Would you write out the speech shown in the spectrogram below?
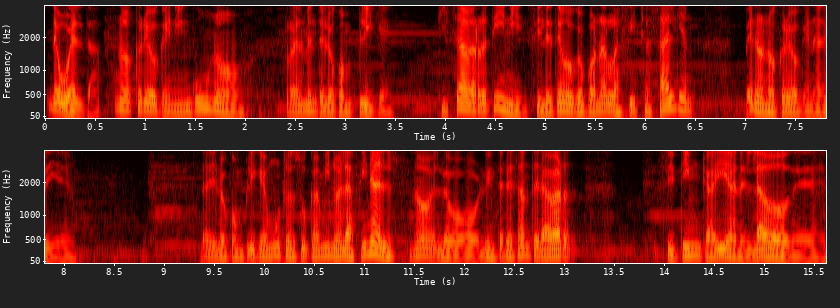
De vuelta, no creo que ninguno realmente lo complique. Quizá Berretini, si le tengo que poner las fichas a alguien, pero no creo que nadie, nadie lo complique mucho en su camino a la final. ¿no? Lo, lo interesante era ver si Tim caía en el lado de.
